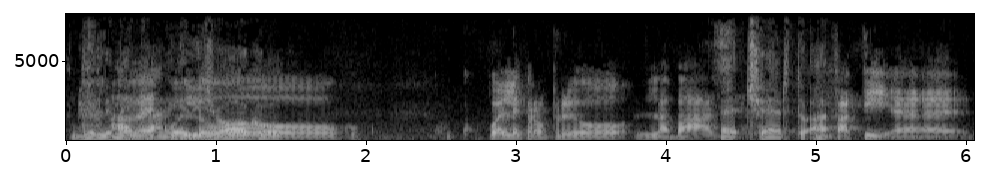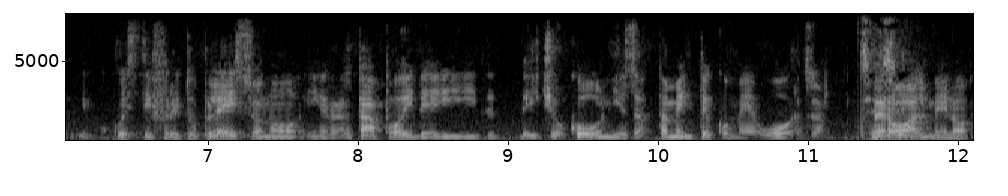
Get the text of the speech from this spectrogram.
delle ah, meccaniche beh, quello... di gioco quella è proprio la base. Eh, certo. Ah. Infatti eh, questi free to play sono in realtà poi dei, dei gioconi, esattamente come Warzone. Sì, Però sì. almeno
